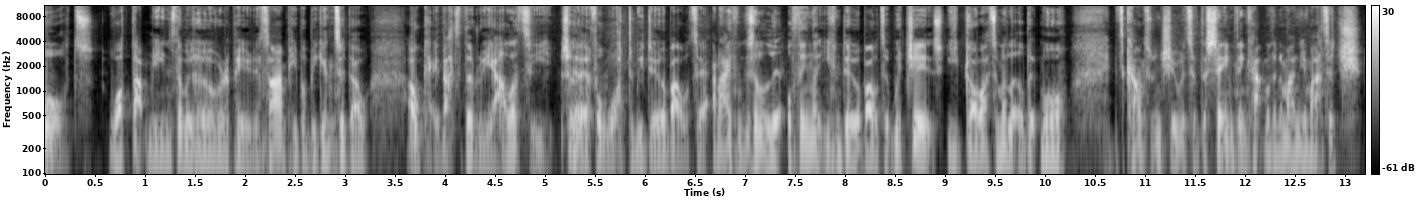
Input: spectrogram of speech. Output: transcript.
But what that means, though, is over a period of time, people begin to go, okay, that's the reality. So therefore, what do we do about it? And I think there's a little thing that you can do about it, which is you go at him a little bit more. It's counterintuitive. The same thing happened with Nemanja Matic,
